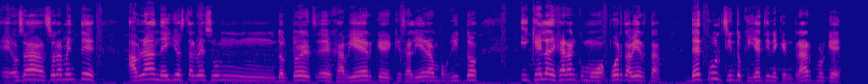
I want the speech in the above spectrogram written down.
eh, o sea, solamente hablaran de ellos, tal vez un doctor eh, Javier que, que, saliera un poquito y que la dejaran como puerta abierta. Deadpool siento que ya tiene que entrar porque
